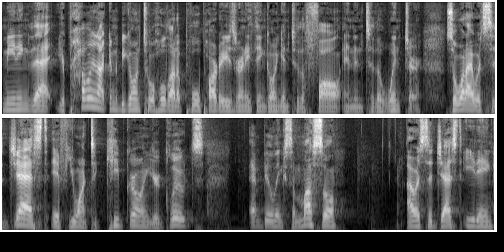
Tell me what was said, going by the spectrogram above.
meaning that you're probably not going to be going to a whole lot of pool parties or anything going into the fall and into the winter. So, what I would suggest if you want to keep growing your glutes and building some muscle, I would suggest eating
